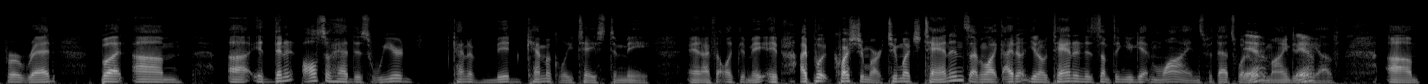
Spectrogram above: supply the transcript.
for a red. But um, uh, it, then it also had this weird kind of mid chemically taste to me and I felt like it made it, I put question mark too much tannins. I'm like I don't you know tannin is something you get in wines, but that's what yeah, it reminded yeah. me of. Um,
